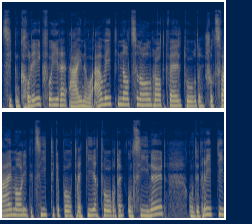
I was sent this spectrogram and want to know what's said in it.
sei ein Kollege von ihr, einer, der auch in den Nationalrat gewählt wurde, schon zweimal in den Zeitungen porträtiert wurde und sie nicht. Und der dritte,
